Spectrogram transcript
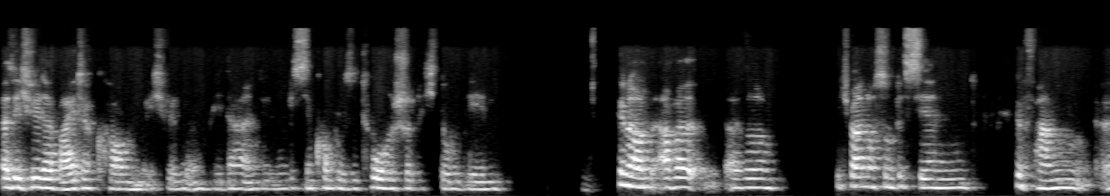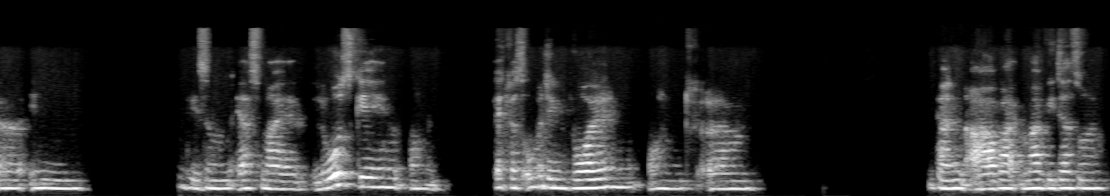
also ich will da weiterkommen. Ich will irgendwie da in ein bisschen kompositorische Richtung gehen. Genau, aber also ich war noch so ein bisschen gefangen äh, in diesem erstmal losgehen und etwas unbedingt wollen und ähm, dann aber immer wieder so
